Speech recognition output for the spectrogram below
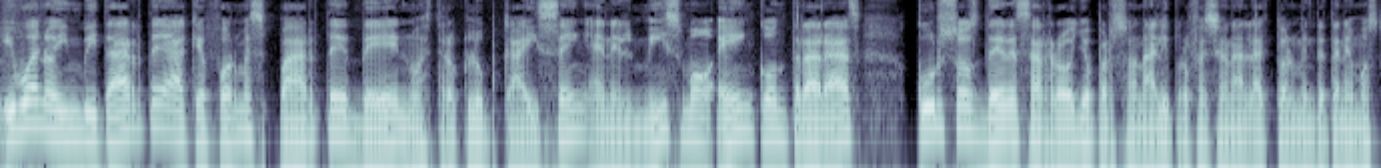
Y bueno, invitarte a que formes parte de nuestro club Kaizen. En el mismo encontrarás cursos de desarrollo personal y profesional. Actualmente tenemos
